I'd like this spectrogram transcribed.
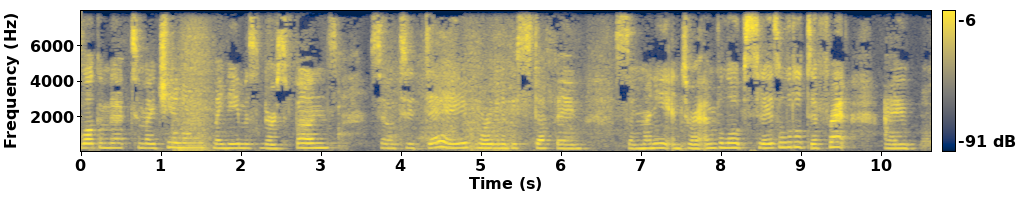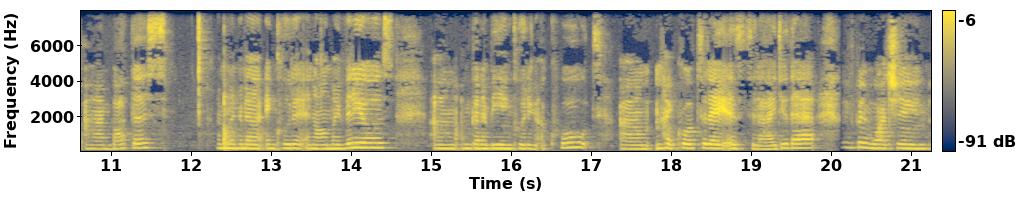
welcome back to my channel. My name is Nurse Funds. So today we're gonna be stuffing some money into our envelopes. Today's a little different. I um, bought this. I'm gonna include it in all my videos. Um, I'm gonna be including a quote. Um, my quote today is, did I do that? I've been watching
